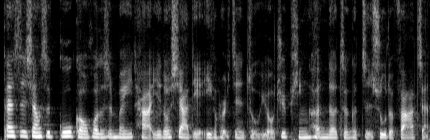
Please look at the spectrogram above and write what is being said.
但是像是 Google 或者是 Meta 也都下跌一个 percent 左右，去平衡了整个指数的发展。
